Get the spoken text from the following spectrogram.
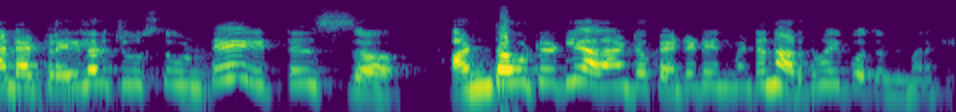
and uh trailer చూస్తూ ఉంటే ఇట్ ఇస్ అన్డౌటెడ్లీ అలాంటి ఒక ఎంటర్టైన్మెంట్ అని అర్థమైపోతుంది మనకి.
